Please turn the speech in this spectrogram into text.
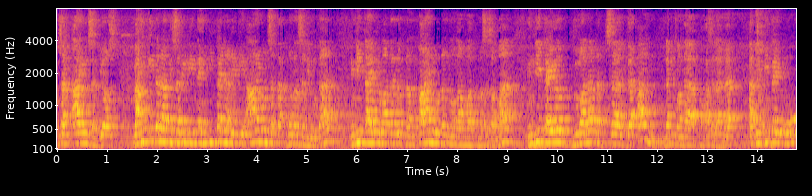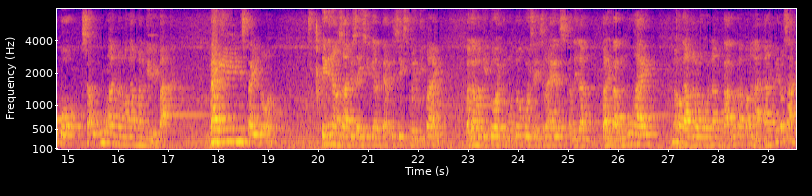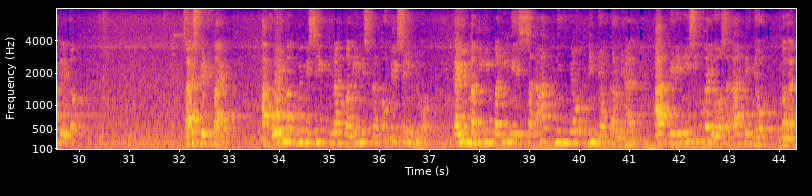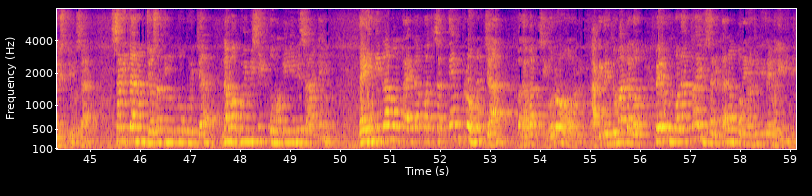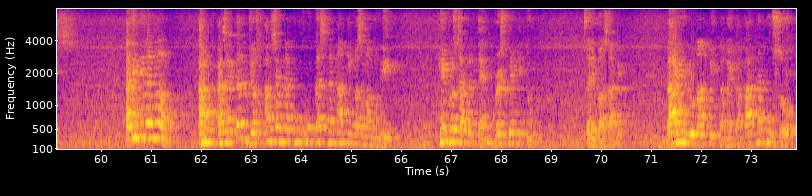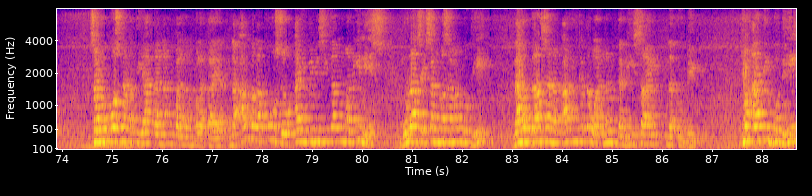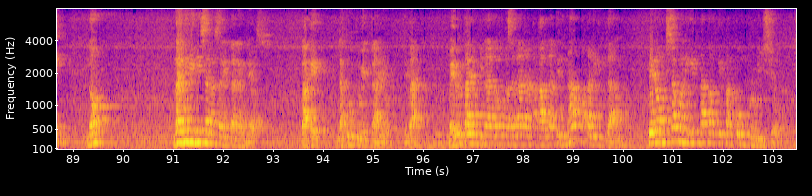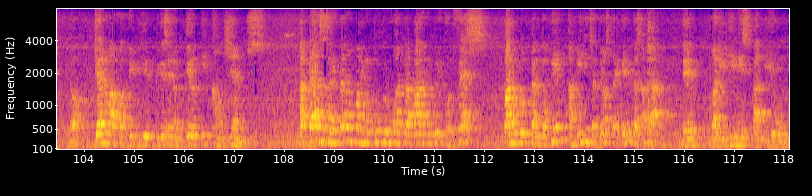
sang-ayon sa Diyos. Makikita natin sarili na hindi tayo nakikiayon sa takbo ng salibutan, hindi tayo tumatanggap ng payo ng mga masasama, hindi tayo lumalakad sa daan ng mga makasalanan, at hindi tayo umuupo sa upuan ng mga manlilibak. Nagilinis tayo doon. Tingnan niyo ang sabi sa Ezekiel 36.25. Bagamat ito ay tumutukoy sa Israel sa kanilang panibagong buhay, na magkakaroon ng bagong kapanganakan, pero sabi ganito, sabi sa 25, Ako'y magwiwisik ng malinis na tubig sa inyo, kayo'y magiging malinis sa lahat ninyo, ninyong karamihan, at nilinisin ko kayo sa lahat ninyong mga Diyos-Diyosan. Salita ng Diyos ang tinutukoy dyan, na magwiwisik o maglilinis sa atin. Kaya hindi lamang tayo dapat sa templo nandyan, bagamat siguro, lagi tayong dumagalo, pero kung wala tayo sa salita ng Panginoon, hindi tayo malilinis. At hindi lang yun, ang, ang salita ng Diyos, ang siyang naghuhugas ng ating masamang budhi. Hebrews chapter 10, verse 22. Ganito ang sabi, Tayo'y lumapit na may tapat na puso sa lubos na katiyakan ng pananampalataya na ang mga puso ay winisikang malinis mula sa isang masamang budhi na hugasan ng ating katawan ng dalisay na tubig. Yung ating budhi, no? Nalilinisan ang salita ng Diyos. Bakit? Natutuwid tayo. Di ba? Mayroon tayong ginagawang kasalanan, akala natin napakaliit lang, pero ang isang maliit na pagkipagkompromisyo, no? Yan ang makapagbibigay sa'yo ng guilty conscience. At dahil sa salita ng Panginoon, tuturuan ka paano ito i-confess, paano ito tanggapin, aminin sa Diyos na ikaw kasala, then malilinis ang iyong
